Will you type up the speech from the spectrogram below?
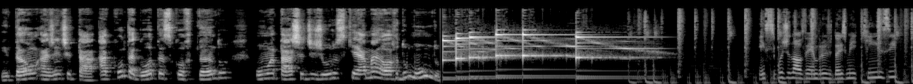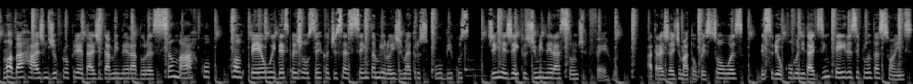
Então, a gente está a conta gotas cortando uma taxa de juros que é a maior do mundo. Em 5 de novembro de 2015, uma barragem de propriedade da mineradora San Marco rompeu e despejou cerca de 60 milhões de metros cúbicos de rejeitos de mineração de ferro. A tragédia matou pessoas, destruiu comunidades inteiras e plantações,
